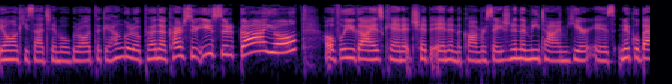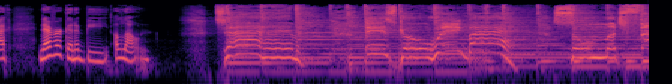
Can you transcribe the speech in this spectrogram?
영어 기사 제목을 어떻게 한글로 번역할 수 있을까요? Hopefully you guys can chip in in the conversation. In the meantime, here is Nickelback, Never Gonna Be Alone. Time is going by so much faster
